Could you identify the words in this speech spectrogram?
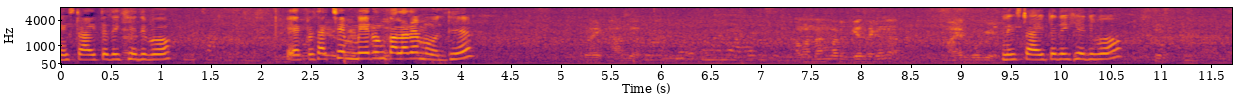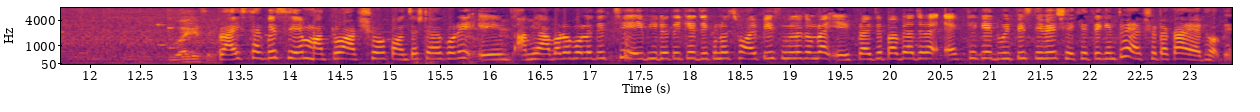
নেক্সট আরেকটা দেখিয়ে দেবো। একটা থাকছে মেরুন কালারের মধ্যে। নেক্সট আরেকটা দেখিয়ে দিব। প্রাইস থাকবে সেম মাত্র আটশো পঞ্চাশ টাকা করে। এই আমি আবারও বলে দিচ্ছি এই ভিডিও থেকে যে কোনো ছয় পিস নিলে তোমরা এই প্রাইসে পাবে আর যারা এক থেকে দুই পিস নিবে সেক্ষেত্রে কিন্তু একশো টাকা অ্যাড হবে।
